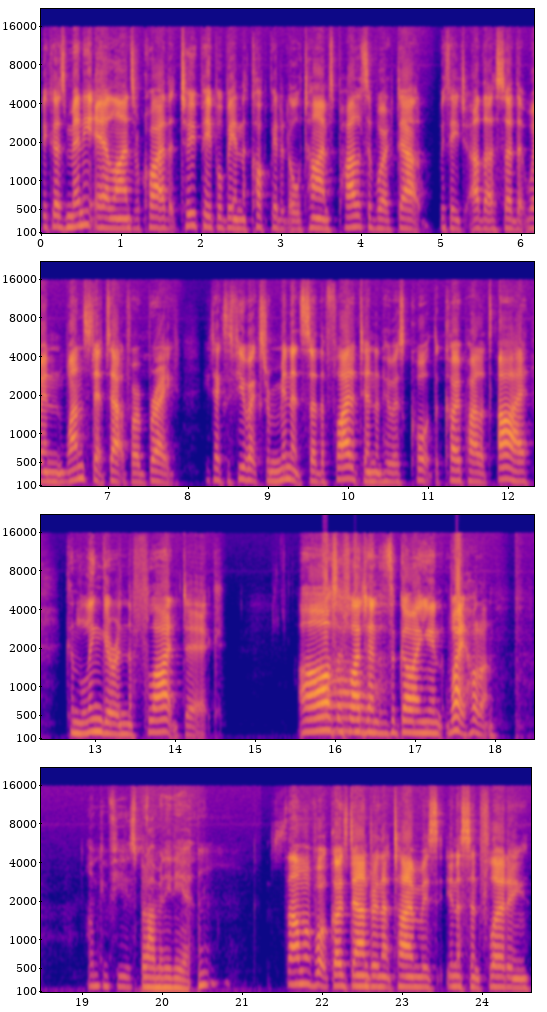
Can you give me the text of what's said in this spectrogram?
Because many airlines require that two people be in the cockpit at all times, pilots have worked out with each other so that when one steps out for a break, he takes a few extra minutes so the flight attendant who has caught the co pilot's eye can linger in the flight deck. Oh, so ah. flight attendants are going in. Wait, hold on. I'm confused, but I'm an idiot. Mm. Some of what goes down during that time is innocent flirting,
